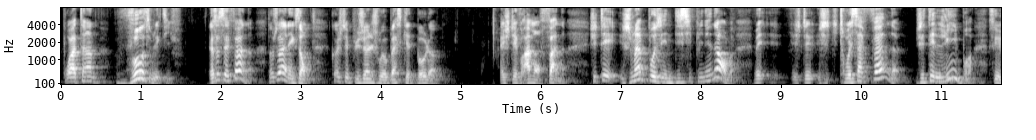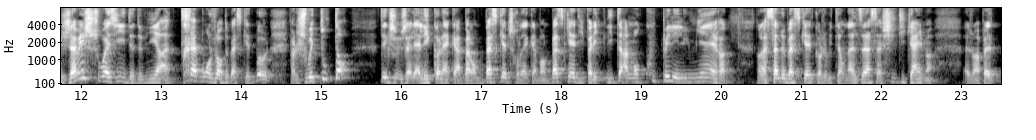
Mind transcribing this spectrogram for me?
pour atteindre vos objectifs. Et ça, c'est fun. Donc, je donne un exemple. Quand j'étais plus jeune, je jouais au basketball. Et j'étais vraiment fan. J'étais, je m'imposais une discipline énorme, mais j'ai trouvé ça fun. J'étais libre parce que j'avais choisi de devenir un très bon joueur de basketball. Enfin, je jouais tout le temps. Dès que j'allais à l'école avec un ballon de basket, je revenais avec un ballon de basket. Il fallait littéralement couper les lumières dans la salle de basket quand j'habitais en Alsace, à Schiltigheim. Je me rappelle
